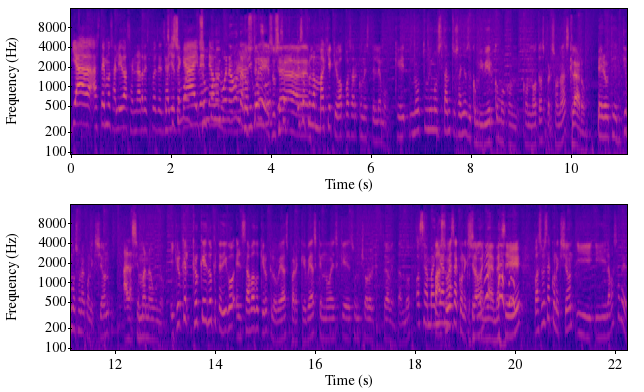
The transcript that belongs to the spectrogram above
ya hasta hemos salido a cenar después de Es que ensayos de que, ay, son vente, muy vamos a buena onda cenar". los tres, eso- o sea- Esa, esa fue la magia que va a pasar con este Lemon. Que no tuvimos tantos años de convivir como con, con otras personas. Claro. Pero sentimos una conexión a la semana uno. Y creo que, creo que es lo que te digo, el sábado quiero que lo veas para que veas que no es que es un choro el que te estoy aventando. O sea, mañana. Pasó esa conexión. O sea, mañana. Sí, pasó esa conexión y, y la vas a ver,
